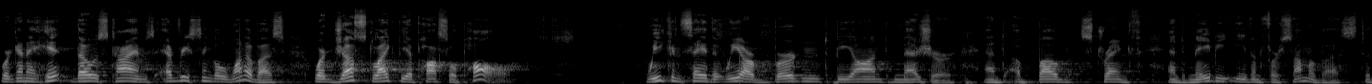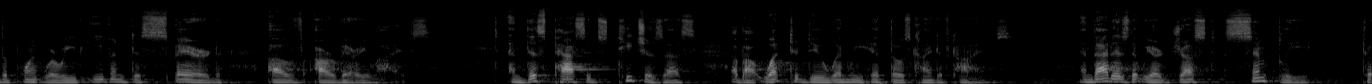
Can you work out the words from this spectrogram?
We're going to hit those times, every single one of us, where just like the Apostle Paul, we can say that we are burdened beyond measure and above strength, and maybe even for some of us to the point where we've even despaired of our very lives. And this passage teaches us about what to do when we hit those kind of times. And that is that we are just simply to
